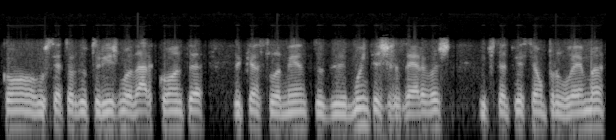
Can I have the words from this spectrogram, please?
com o setor do turismo a dar conta de cancelamento de muitas reservas e, portanto, esse é um problema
